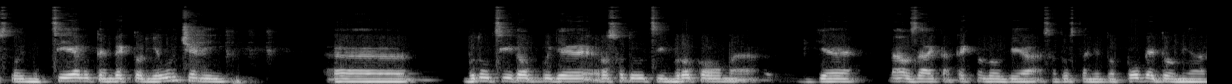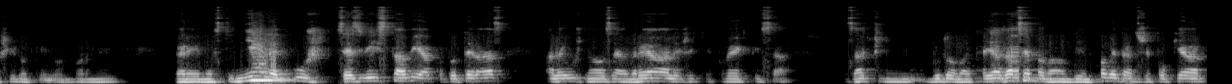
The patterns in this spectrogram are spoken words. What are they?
svojmu cieľu. Ten vektor je určený. E, budúci rok bude rozhodujúcim rokom, kde naozaj tá technológia sa dostane do povedomia širokej odbornej verejnosti. Nie len už cez výstavy, ako doteraz, ale už naozaj v reále, že tie projekty sa začnú budovať. A ja za seba vám viem povedať, že pokiaľ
